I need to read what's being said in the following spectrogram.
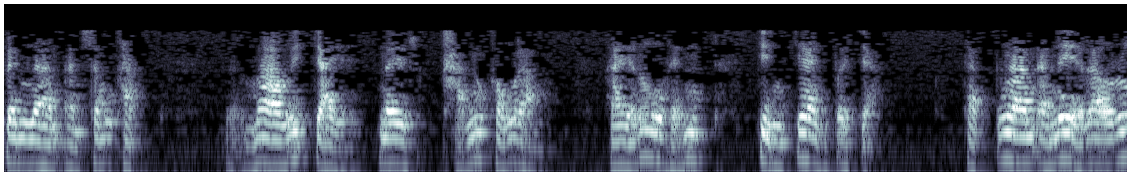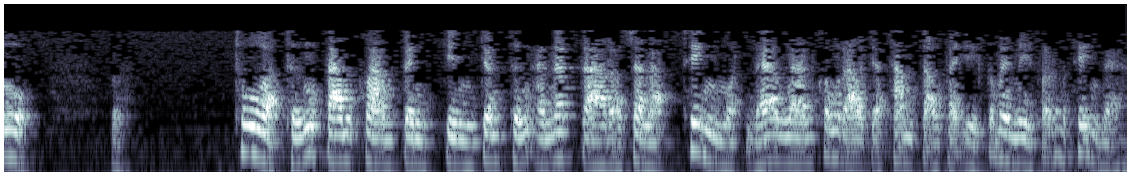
เป็นงานอันสำคัญ มาวิจัยในขันของเรา ให้รู้เห็นจริงแจ้งประจักษ์ถ้างานอันนี้เรารู้ทั่วถึงตามความเป็นจริงจนถึงอนัตตาเราสลับทิ้งหมดแล้วงานของเราจะทำต่อไปอีกก็ไม่มีเพราะเราทิ้งแล้ว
